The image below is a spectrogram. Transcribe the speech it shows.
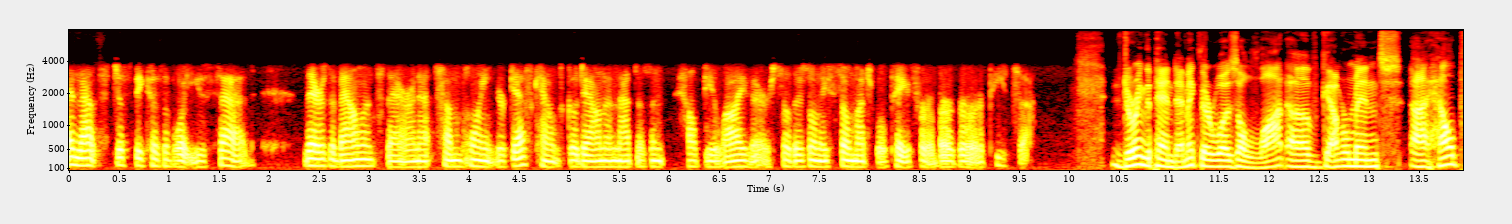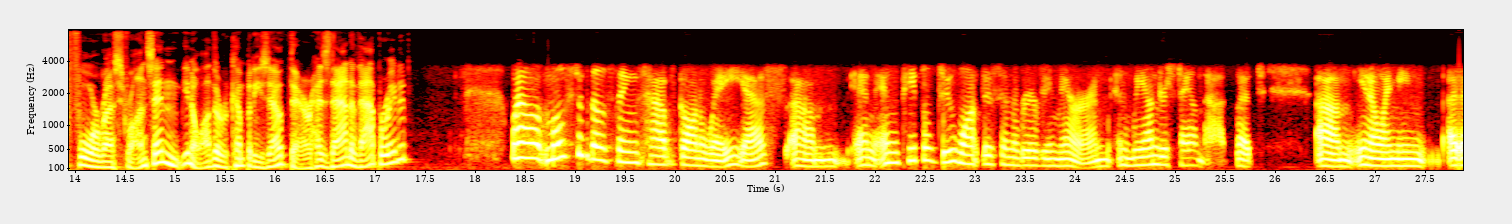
and that's just because of what you said. There's a balance there. And at some point your guest counts go down and that doesn't help you either. So there's only so much we'll pay for a burger or a pizza. During the pandemic there was a lot of government uh, help for restaurants and you know other companies out there. Has that evaporated well, most of those things have gone away, yes, um, and and people do want this in the rearview mirror, and and we understand that. But um, you know, I mean, uh,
